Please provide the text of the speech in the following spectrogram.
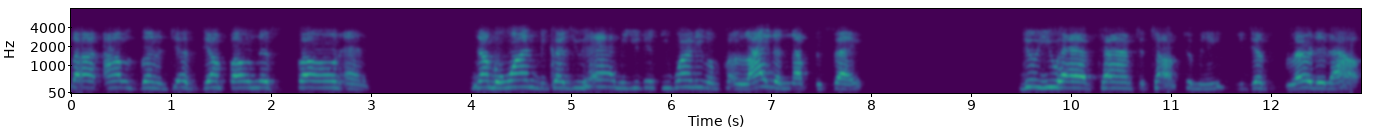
thought I was going to just jump on this phone and number one, because you had me, you didn't, you weren't even polite enough to say, "Do you have time to talk to me?" You just blurted out.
